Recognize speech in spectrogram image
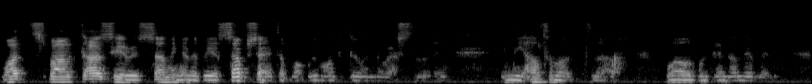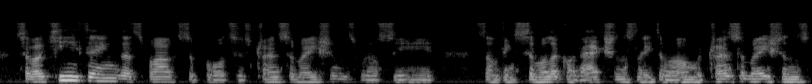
what Spark does here is something going to be a subset of what we want to do in the rest of the, in the ultimate uh, world we're going to live in. So a key thing that Spark supports is transformations. We'll see something similar called actions later on. With transformations,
